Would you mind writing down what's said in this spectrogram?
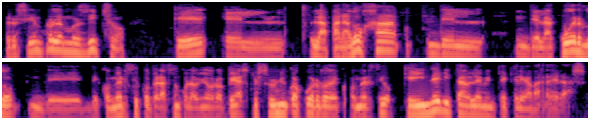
pero siempre lo hemos dicho que la paradoja del, acuerdo de, comercio y cooperación con la Unión Europea es que es el único acuerdo de comercio que inevitablemente crea barreras.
